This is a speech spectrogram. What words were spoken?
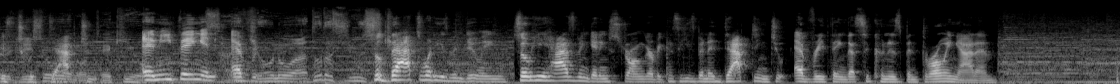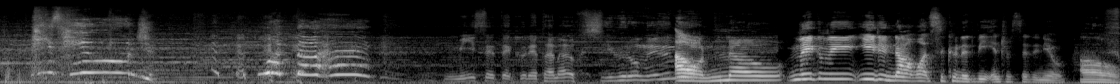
is to adapt to anything and everything. So that's what he's been doing. So he has been getting stronger because he's been adapting to everything that Sukuna's been throwing at him. He's huge! What the heck? Oh no, Megumi, you do not want Sukuna to be interested in you. Oh,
